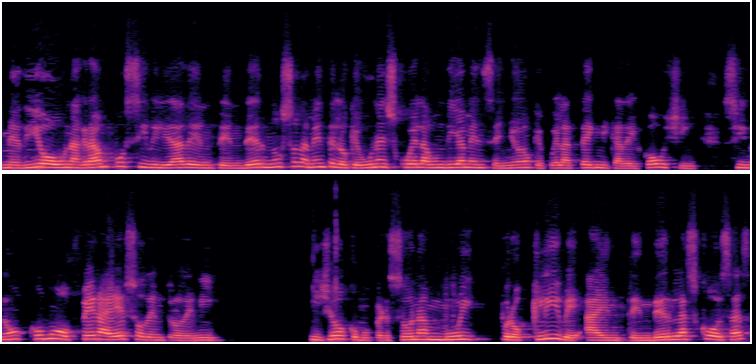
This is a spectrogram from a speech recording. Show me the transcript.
me dio una gran posibilidad de entender no solamente lo que una escuela un día me enseñó, que fue la técnica del coaching, sino cómo opera eso dentro de mí. Y yo como persona muy proclive a entender las cosas,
